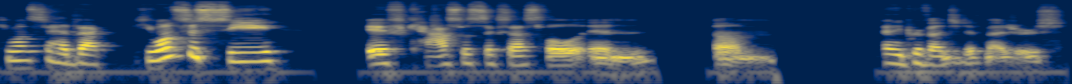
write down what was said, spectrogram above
he wants to head back. He wants to see if Cass was successful in um any preventative measures.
